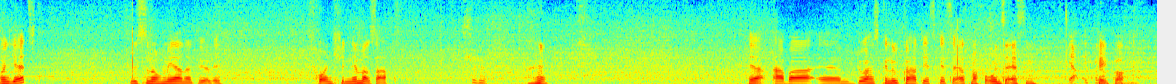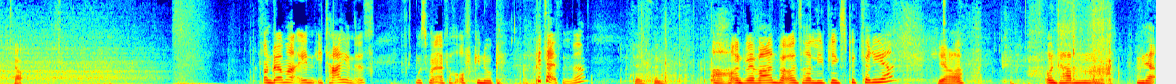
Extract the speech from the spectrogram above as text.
Und jetzt? Willst du noch mehr natürlich? Freundchen nimmer satt. Ja, aber ähm, du hast genug gehabt, jetzt gehst du erstmal für uns essen. Ja, ich bin Kochen. Ja. Und wenn man in Italien ist, muss man einfach oft genug Pizza essen, ne? Sehr schön. Oh, und wir waren bei unserer Lieblingspizzeria Ja, und haben wieder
